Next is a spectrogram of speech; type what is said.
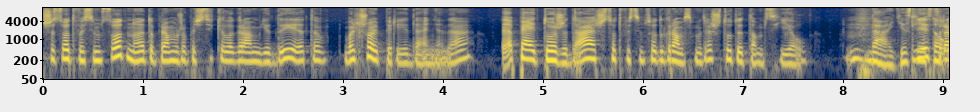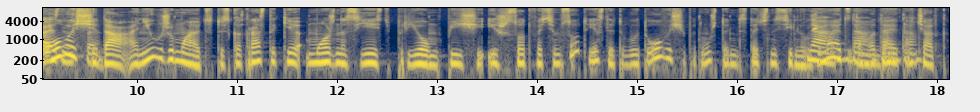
600-800, но это прям уже почти килограмм еды, это большое переедание, да. Опять тоже, да, 600-800 грамм, смотря что ты там съел. Да, если Есть это разница. овощи, да, они ужимаются. То есть как раз-таки можно съесть прием пищи и 600-800, если это будут овощи, потому что они достаточно сильно Да, ужимаются, да, там вода да, и да. клетчатка.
